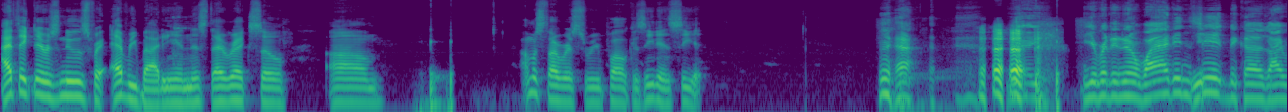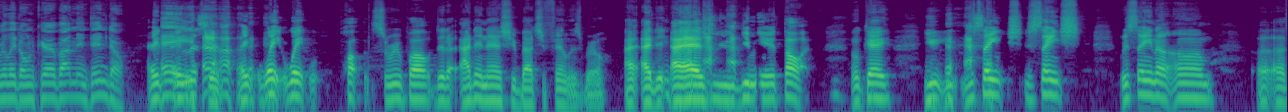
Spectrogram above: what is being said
I think there's news for everybody in this direct. So, um, I'm gonna start with Cerebral because he didn't see it. You, you ready to know why I didn't see it? Because I really don't care about Nintendo. Hey, hey, Hey. listen. hey, wait, wait. Paul, Cerebral Paul, did I, I didn't ask you about your feelings, bro. I I, did, I asked you to give me your thought. Okay, you, you this ain't this ain't this ain't a um a,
